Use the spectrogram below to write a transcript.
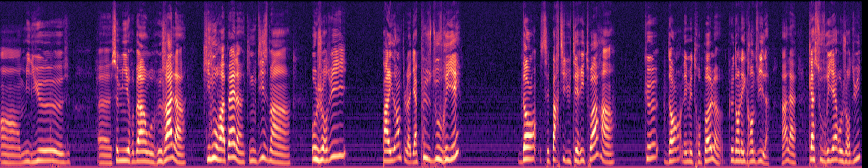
en milieu euh, semi-urbain ou rural qui nous rappellent, qui nous disent ben, aujourd'hui, par exemple, il y a plus d'ouvriers dans ces parties du territoire que dans les métropoles, que dans les grandes villes. Hein, la classe ouvrière aujourd'hui,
